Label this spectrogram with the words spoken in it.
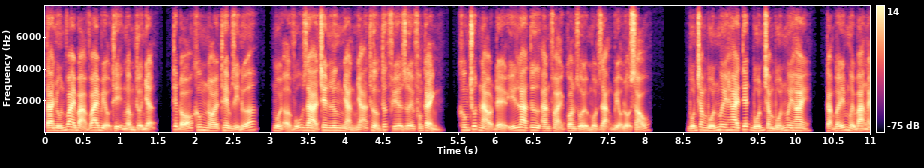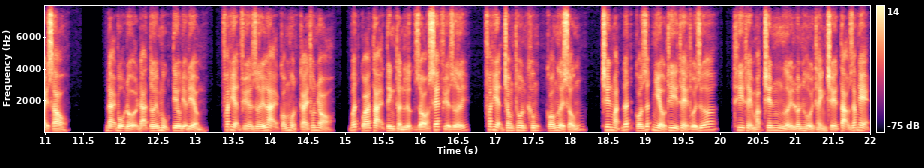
Ta nhún vai bả vai biểu thị ngầm thừa nhận tiếp đó không nói thêm gì nữa ngồi ở vũ gia trên lưng nhàn nhã thưởng thức phía dưới phong cảnh không chút nào để ý la tư ăn phải con rồi một dạng biểu lộ sáu. 442 tiết 442, cạm bẫy 13 ngày sau. Đại bộ đội đã tới mục tiêu địa điểm phát hiện phía dưới lại có một cái thôn nhỏ bất quá tại tinh thần lực dò xét phía dưới phát hiện trong thôn không có người sống trên mặt đất có rất nhiều thi thể thối giữa thi thể mặc trên người luân hồi thành chế tạo giáp nhẹ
